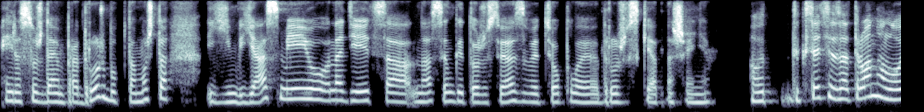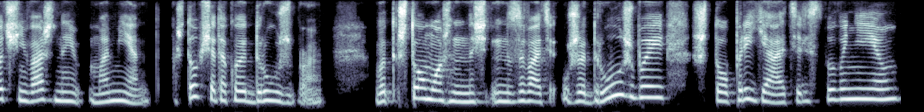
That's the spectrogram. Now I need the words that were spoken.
и рассуждаем про дружбу, потому что я смею надеяться, нас с Ингой тоже связывают теплые дружеские отношения. А вот ты, кстати, затронула очень важный момент. А что вообще такое дружба? Вот что можно называть уже дружбой, что приятельствованием,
